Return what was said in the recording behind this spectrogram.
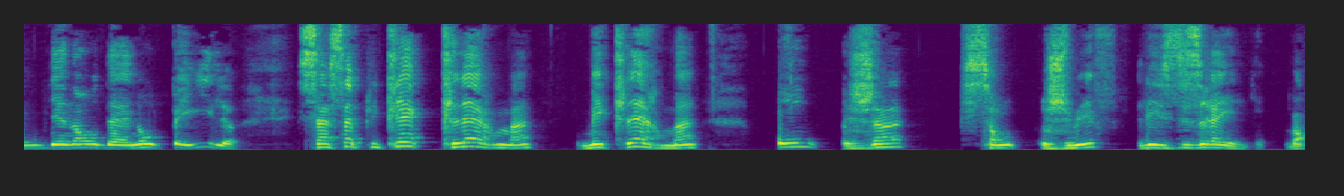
ou bien d'un autre pays. Ça s'appliquait clairement, mais clairement, aux gens qui sont juifs, les Israéliens. Bon.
